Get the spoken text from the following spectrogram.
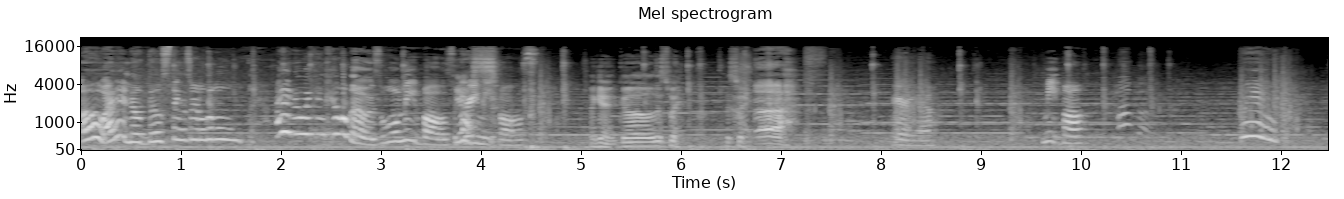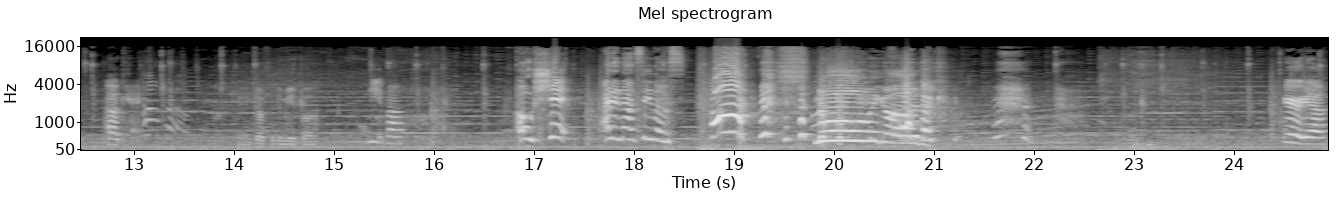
Oh, I didn't know those things are little. I didn't know we can kill those. The little meatballs. The gray Yes. meatballs. Okay, go this way. This way. Ugh. There we go. Meatball. Combo. Woo! Okay. Combo. Okay, go for the meatball. Meatball. Oh shit! I did not see those. Ah! No, oh my god! Fuck. Here we go.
